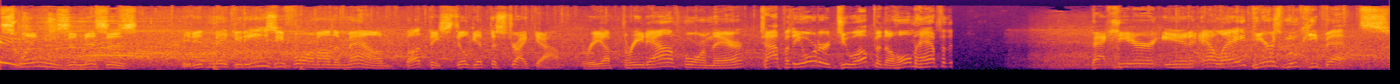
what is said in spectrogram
Swings and misses. He didn't make it easy for him on the mound, but they still get the strikeout. Three up, three down for him there. Top of the order, due up in the home half of the. Back here in L.A., here's Mookie Betts.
